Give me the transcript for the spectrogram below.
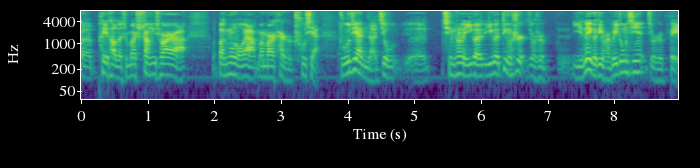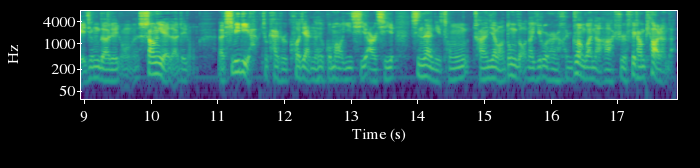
呃配套的什么商圈啊、办公楼呀，慢慢开始出现，逐渐的就呃形成了一个一个定势，就是以那个地方为中心，就是北京的这种商业的这种。呃，CBD 啊就开始扩建，那些国贸一期、二期。现在你从长安街往东走，那一路上是很壮观的哈，是非常漂亮的。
